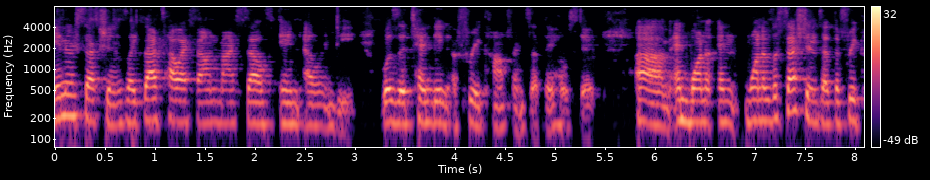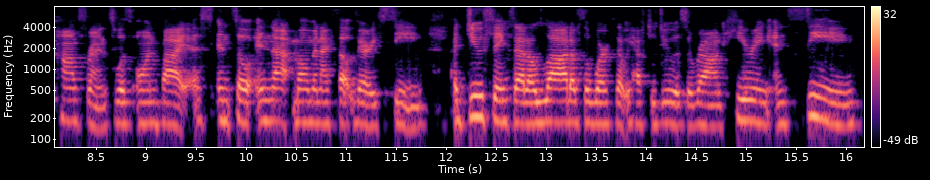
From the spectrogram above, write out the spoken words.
intersections like that's how i found myself in l&d was attending a free conference that they hosted. Um, and one and one of the sessions at the free conference was on bias. And so in that moment i felt very seen. I do think that a lot of the work that we have to do is around hearing and seeing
